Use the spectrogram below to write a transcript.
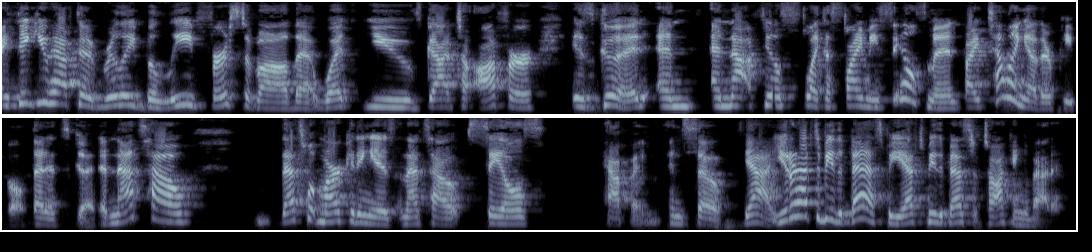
I think you have to really believe, first of all, that what you've got to offer is good and, and not feel like a slimy salesman by telling other people that it's good. And that's how, that's what marketing is. And that's how sales happen. And so, yeah, you don't have to be the best, but you have to be the best at talking about it.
